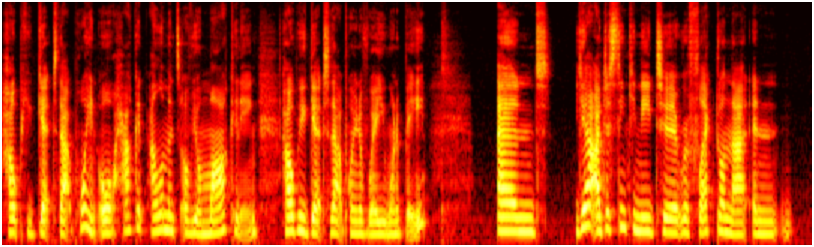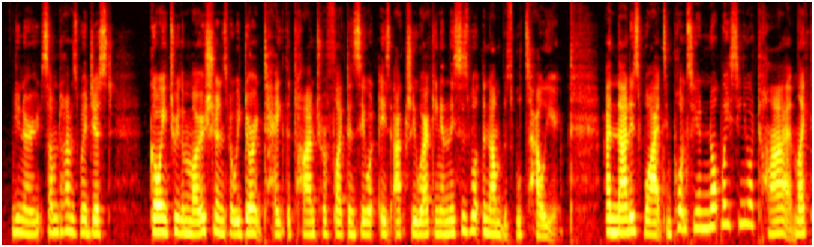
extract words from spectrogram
help you get to that point? Or how can elements of your marketing help you get to that point of where you want to be? And yeah, I just think you need to reflect on that. And, you know, sometimes we're just going through the motions, but we don't take the time to reflect and see what is actually working. And this is what the numbers will tell you. And that is why it's important. So you're not wasting your time. Like,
